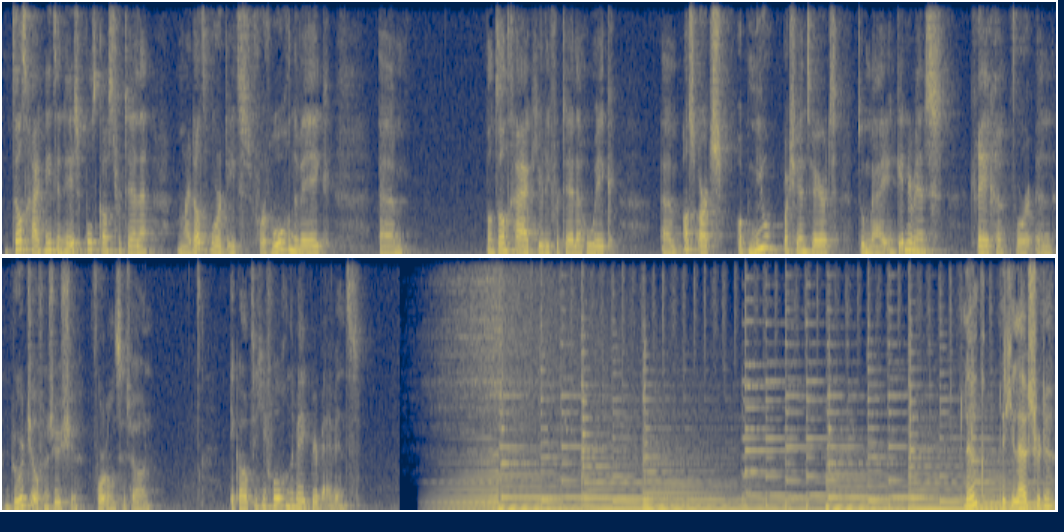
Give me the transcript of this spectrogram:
dat ga ik niet in deze podcast vertellen, maar dat wordt iets voor volgende week. Ehm, want dan ga ik jullie vertellen hoe ik als arts opnieuw patiënt werd toen wij een kinderwens kregen voor een broertje of een zusje voor onze zoon. Ik hoop dat je volgende week weer bij bent. Leuk dat je luisterde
